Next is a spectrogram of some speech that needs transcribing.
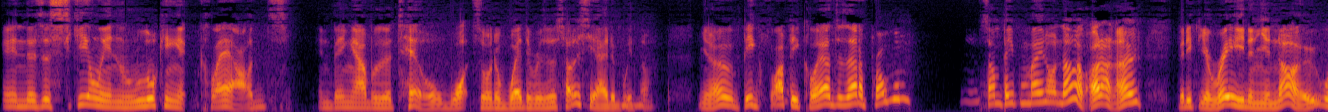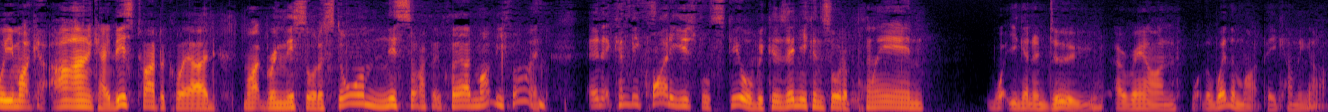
And there's a skill in looking at clouds and being able to tell what sort of weather is associated with them. You know, big fluffy clouds, is that a problem? Some people may not know. I don't know. But if you read and you know, well, you might go, ah, okay, this type of cloud might bring this sort of storm, and this type of cloud might be fine. And it can be quite a useful skill because then you can sort of plan what you're going to do around what the weather might be coming up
